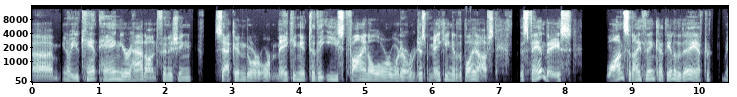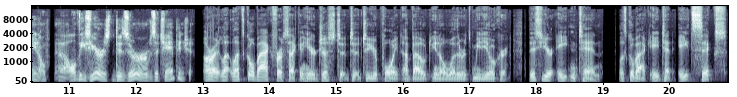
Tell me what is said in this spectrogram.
um, you know you can't hang your hat on finishing second or or making it to the east final or whatever or just making it to the playoffs. This fan base wants and i think at the end of the day after you know uh, all these years deserves a championship. All right let, us go back for a second here just to, to, to your point about you know whether it's mediocre. This year 8 and 10 Let's go back. 8 10, 8 6,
